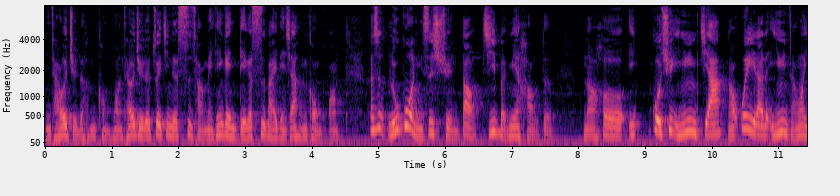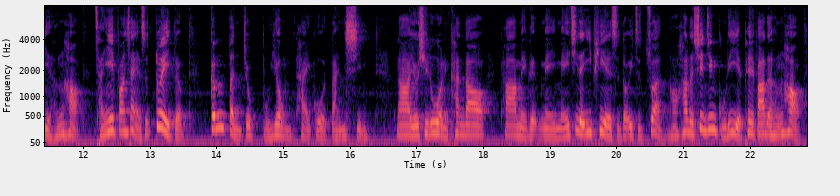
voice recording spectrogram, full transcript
你才会觉得很恐慌，才会觉得最近的市场每天给你跌个四百点，现在很恐慌。但是如果你是选到基本面好的，然后营过去营运佳，然后未来的营运展望也很好，产业方向也是对的，根本就不用太过担心。那尤其如果你看到它每个每每一季的 EPS 都一直赚，然后它的现金股利也配发得很好，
